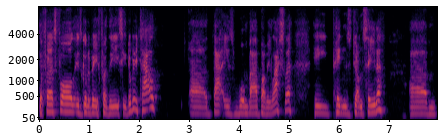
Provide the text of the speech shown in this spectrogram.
The first fall is going to be for the ECW title. Uh, that is won by Bobby Lashley. He pins John Cena. Um,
